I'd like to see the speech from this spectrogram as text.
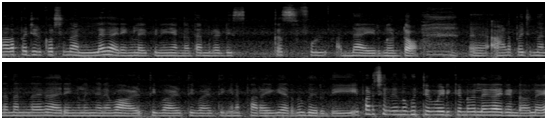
ആളെ പറ്റി കുറച്ച് നല്ല കാര്യങ്ങളായി. പിന്നെ ഞങ്ങൾ തമ്മിൽ ഡിസ്കസ് ഫുൾ അതായിരുന്നു കേട്ടോ ആളെപ്പറ്റി പറ്റി നല്ല നല്ല കാര്യങ്ങൾ ഇങ്ങനെ വാഴ്ത്തി വാഴ്ത്തി വാഴ്ത്തി ഇങ്ങനെ പറയുകയായിരുന്നു. വെറുതെ പഠിച്ചൊന്നും കുറ്റം മേടിക്കേണ്ട വല്ല കാര്യം ഉണ്ടാവും അല്ലേ?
